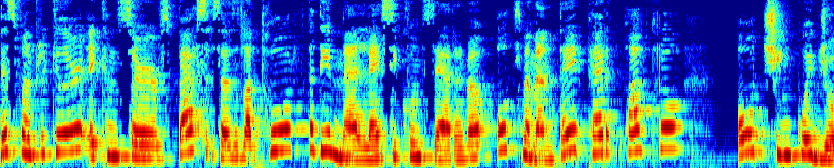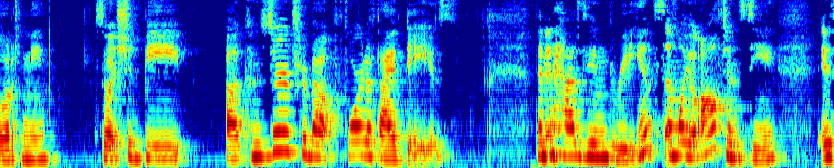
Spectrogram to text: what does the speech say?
This one in particular, it conserves best. It says la torta di mele si conserva ottimamente per quattro o cinque giorni. So it should be uh, conserved for about four to five days. Then it has the ingredients, and what you'll often see is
